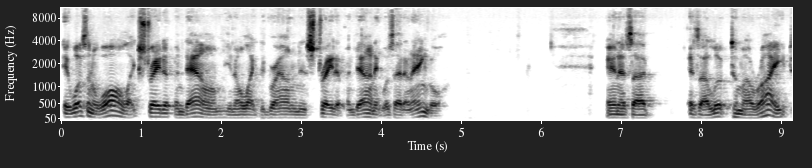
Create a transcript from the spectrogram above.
It wasn't a wall like straight up and down, you know, like the ground and then straight up and down. It was at an angle. And as I as I looked to my right,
